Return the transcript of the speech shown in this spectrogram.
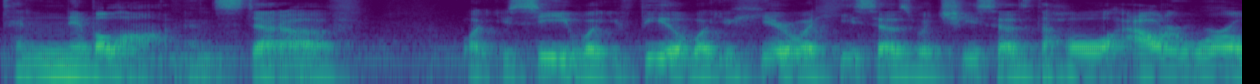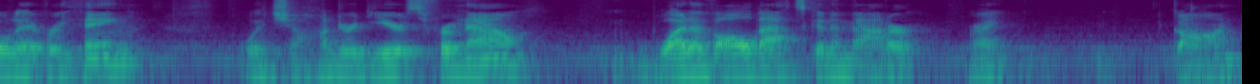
to nibble on instead of what you see, what you feel, what you hear, what he says, what she says, the whole outer world, everything, which 100 years from now, what of all that's going to matter, right? Gone.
